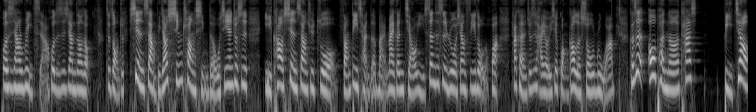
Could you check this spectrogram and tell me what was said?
或者是像 REITs 啊，或者是像这种这种就线上比较新创型的。我今天就是依靠线上去做房地产的买卖跟交易。甚至是如果像 Zero 的话，它可能就是还有一些广告的收入啊。可是 Open 呢，它比较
